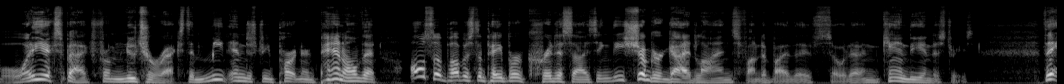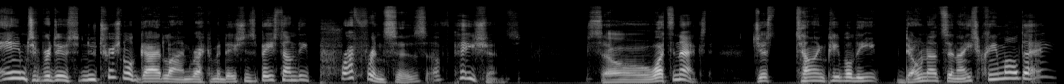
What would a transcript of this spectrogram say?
What do you expect from NutriRECS, the meat industry-partnered panel that also published a paper criticizing the sugar guidelines funded by the soda and candy industries? They aim to produce nutritional guideline recommendations based on the preferences of patients. So what's next? Just telling people to eat donuts and ice cream all day?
